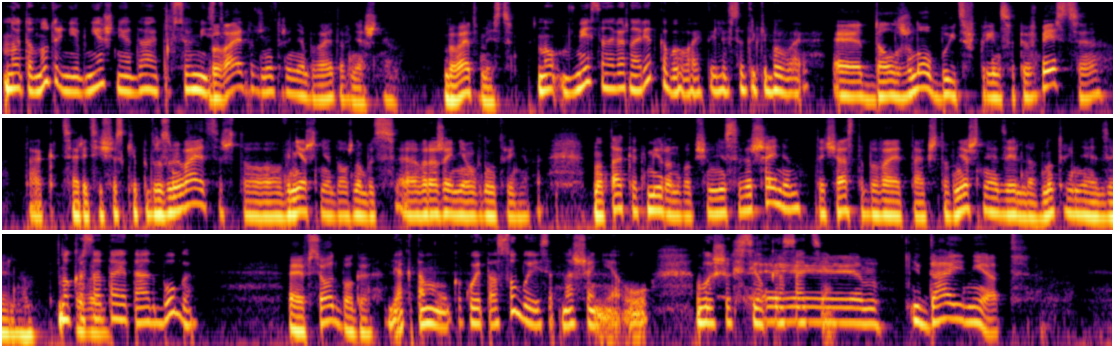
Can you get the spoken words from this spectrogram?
Но это внутреннее, внешнее, да, это все вместе. Бывает и внутреннее, бывает и внешнее. Бывает вместе. Ну, вместе, наверное, редко бывает или все-таки бывает? Э, должно быть, в принципе, вместе. Так теоретически подразумевается, что внешнее должно быть э, выражением внутреннего. Но так как мир, он, в общем, несовершенен, то часто бывает так, что внешнее отдельно, внутреннее отдельно. Но красота – это от Бога? Э, все от Бога. Я к тому, какое-то особое есть отношение у высших сил к красоте? Эм, и да, и нет.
